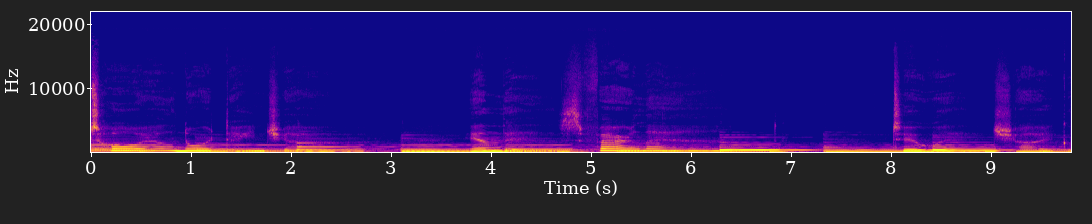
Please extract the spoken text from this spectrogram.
Toil, nor danger in this fair land to which I go.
